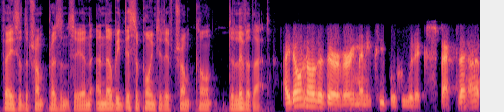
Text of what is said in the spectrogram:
phase of the Trump presidency, and, and they'll be disappointed if Trump can't deliver that. I don't know that there are very many people who would expect that.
